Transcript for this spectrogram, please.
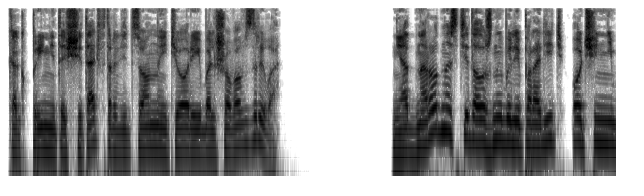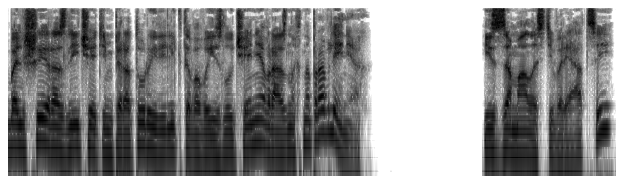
как принято считать в традиционной теории Большого Взрыва. Неоднородности должны были породить очень небольшие различия температуры реликтового излучения в разных направлениях. Из-за малости вариаций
